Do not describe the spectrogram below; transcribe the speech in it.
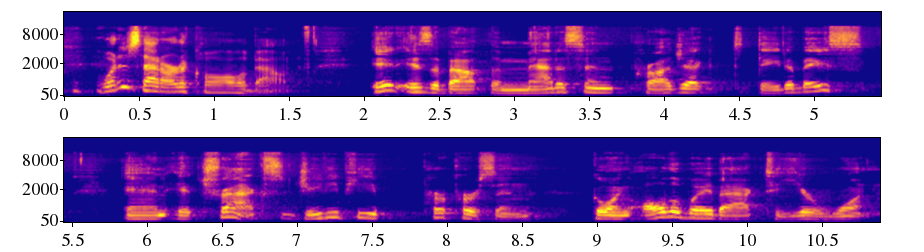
what is that article all about? It is about the Maddison Project database, and it tracks GDP per person going all the way back to year one,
